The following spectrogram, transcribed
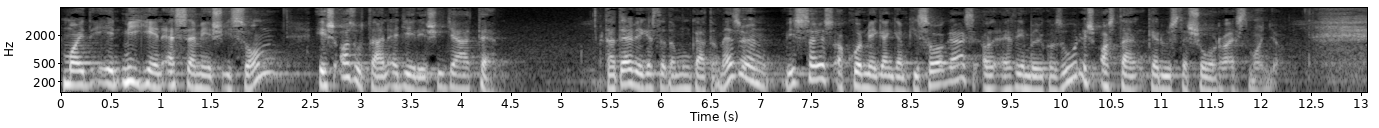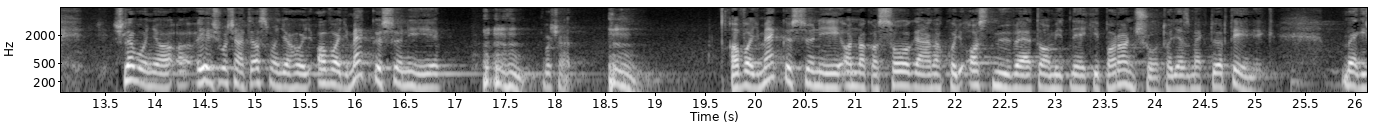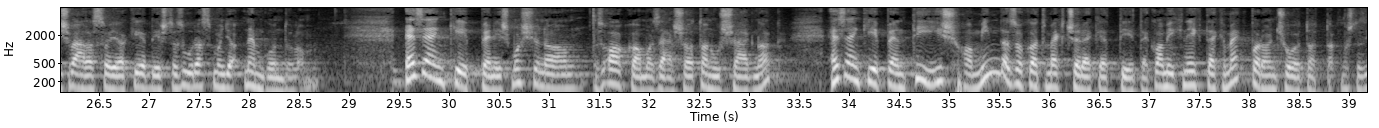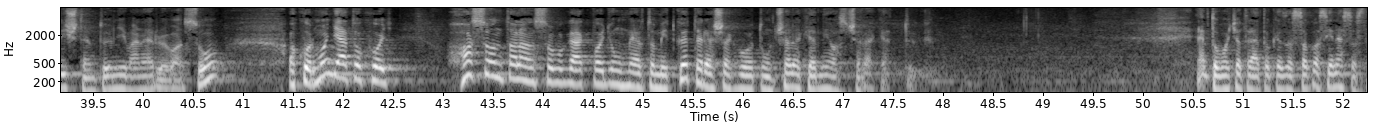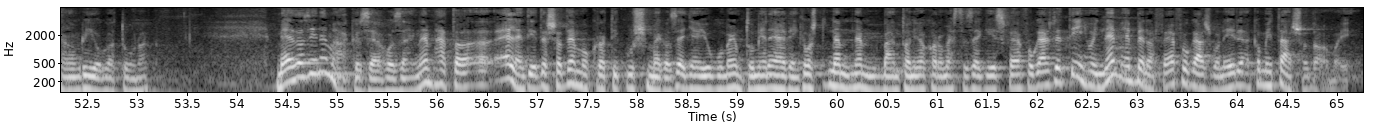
majd én, míg én eszem és iszom, és azután egyél és áll te. Tehát elvégezted a munkát a mezőn, visszajössz, akkor még engem kiszolgálsz, én vagyok az úr, és aztán kerülsz te sorra, ezt mondja. És levonja, és bocsánat, azt mondja, hogy avagy megköszöni, bocsánat, avagy megköszöni annak a szolgának, hogy azt művelte, amit néki parancsolt, hogy ez megtörténik? Meg is válaszolja a kérdést az úr, azt mondja, nem gondolom. Ezenképpen, és most jön az alkalmazása a tanúságnak, ezenképpen ti is, ha mindazokat megcselekedtétek, amik néktek megparancsoltattak, most az Istentől nyilván erről van szó, akkor mondjátok, hogy haszontalan szolgák vagyunk, mert amit kötelesek voltunk cselekedni, azt cselekedtük. Nem tudom, hogy rátok ez a szakasz, én ezt használom riogatónak. Mert ez azért nem áll közel hozzánk, nem? Hát a, a, ellentétes a demokratikus, meg az egyenjogú, meg nem tudom, milyen elvénk. Most nem, nem bántani akarom ezt az egész felfogást, de tény, hogy nem ebben a felfogásban élnek a mi társadalmaink.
